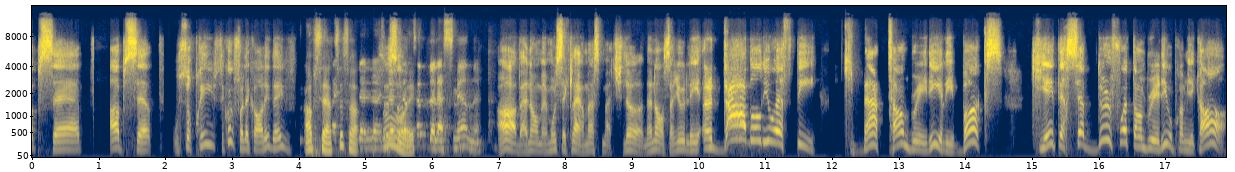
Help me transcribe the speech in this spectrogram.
Upset, upset. Ou surprise? C'est quoi qu'il fallait caler, Dave? Upset, c'est ça. Le, le, Ça, le ouais. upset de la semaine. Ah, ben non, mais moi, c'est clairement ce match-là. Non, non, sérieux, les, un WFT qui bat Tom Brady et les Bucks qui interceptent deux fois Tom Brady au premier quart.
